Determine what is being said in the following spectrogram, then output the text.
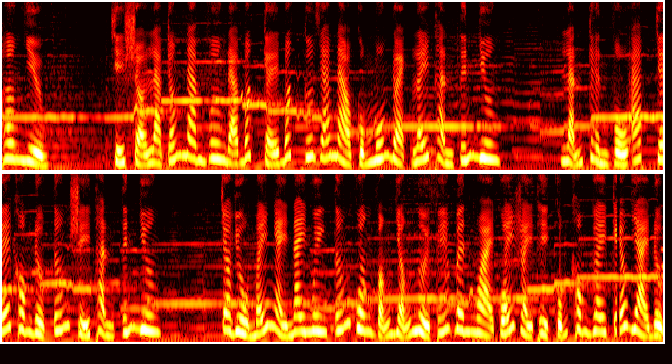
hơn nhiều. Chỉ sợ là Trấn Nam Vương đã bất kể bất cứ giá nào cũng muốn đoạt lấy thành tín dương Lãnh kình vụ áp chế không được tướng sĩ thành tín dương Cho dù mấy ngày nay nguyên tướng quân vẫn dẫn người phía bên ngoài quấy rầy thì cũng không gây kéo dài được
